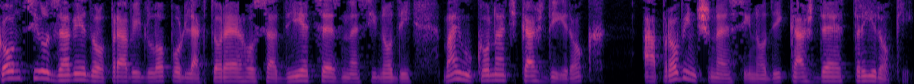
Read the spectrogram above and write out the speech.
Koncil zaviedol pravidlo, podľa ktorého sa diecézne synody majú konať každý rok a provinčné synody každé tri roky.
